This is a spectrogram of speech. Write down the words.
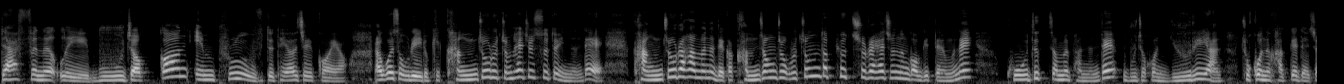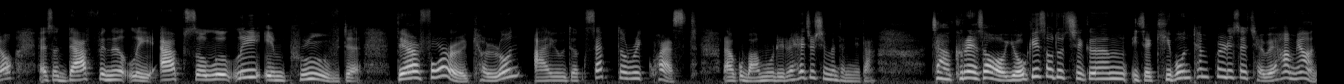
definitely, 무조건 improved 되어질 거예요. 라고 해서 우리 이렇게 강조를 좀 해줄 수도 있는데, 강조를 하면은 내가 감정적으로 좀 더 표출을 해주는 거기 때문에 고득점을 받는데 무조건 유리한 조건을 갖게 되죠. 그래서 definitely, absolutely improved. Therefore, 결론, I would accept the request. 라고 마무리를 해주시면 됩니다. 자, 그래서 여기서도 지금 이제 기본 템플릿을 제외하면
